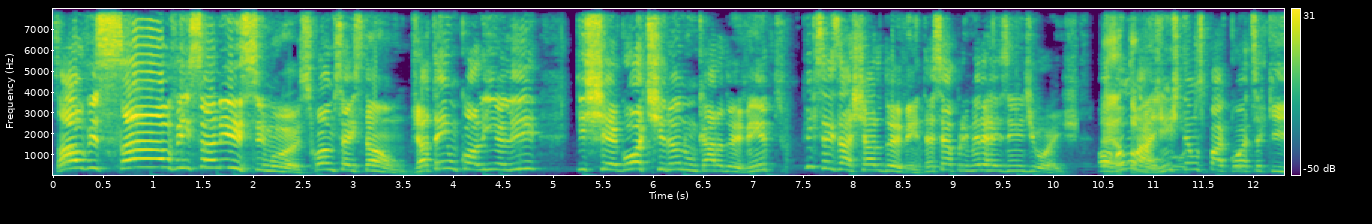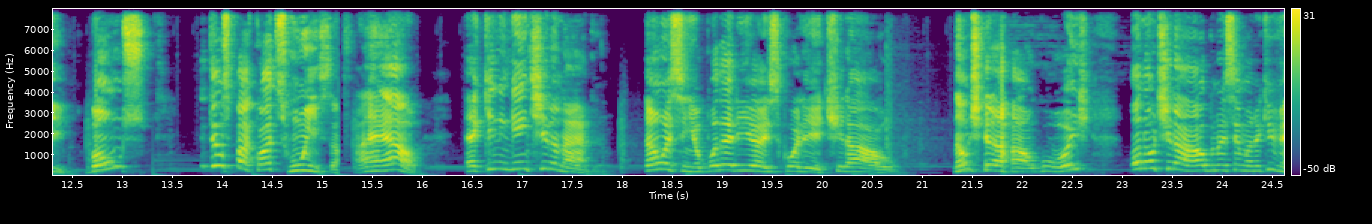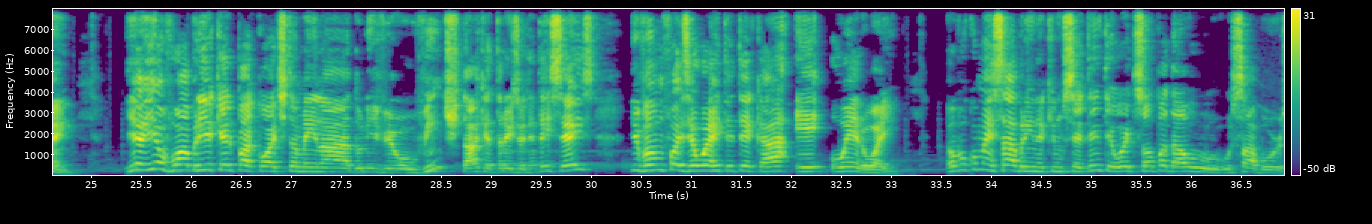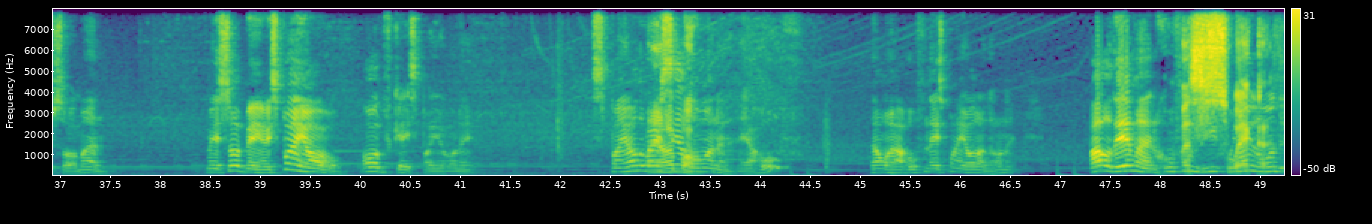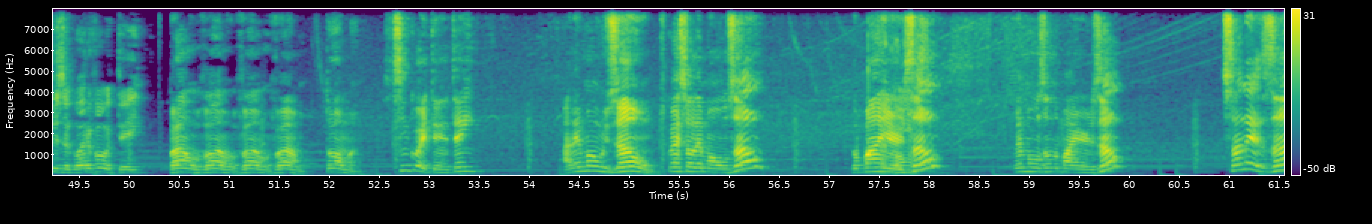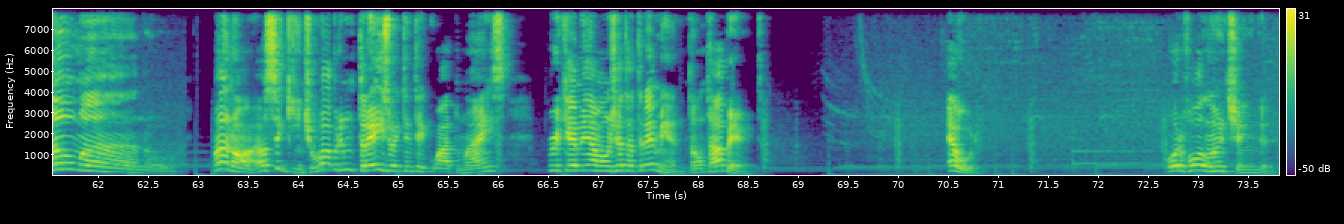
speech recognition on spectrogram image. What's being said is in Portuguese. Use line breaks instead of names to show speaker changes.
Salve, salve, insaníssimos! Como vocês estão? Já tem um colinho ali que chegou tirando um cara do evento. O que vocês acharam do evento? Essa é a primeira resenha de hoje. Ó, é, vamos lá, a gente tem uns pacotes aqui bons e tem uns pacotes ruins. Tá? A real é que ninguém tira nada. Então, assim, eu poderia escolher tirar algo, não tirar algo hoje, ou não tirar algo na semana que vem. E aí eu vou abrir aquele pacote também lá do nível 20, tá? Que é 3,86. E vamos fazer o RTTK e o Herói. Eu vou começar abrindo aqui um 78 só pra dar o, o sabor só, mano. Começou bem, ó. Espanhol. Óbvio que é espanhol, né? Espanhol do é Barcelona. É, é a Rolfo? Não, a Rolfo não é espanhola não, né? Valde, mano. Confundi. Fui em Londres agora e voltei. Vamos, vamos, vamos, vamos. Toma. 5,80, hein? Alemãozão. Você conhece o alemãozão? Do Bayernzão? Alemãozão do Bayernzão? Sanezão, mano. Mano, ó, é o seguinte, eu vou abrir um 3,84 mais, porque minha mão já tá tremendo, então tá aberto. É ouro. Ouro volante ainda.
